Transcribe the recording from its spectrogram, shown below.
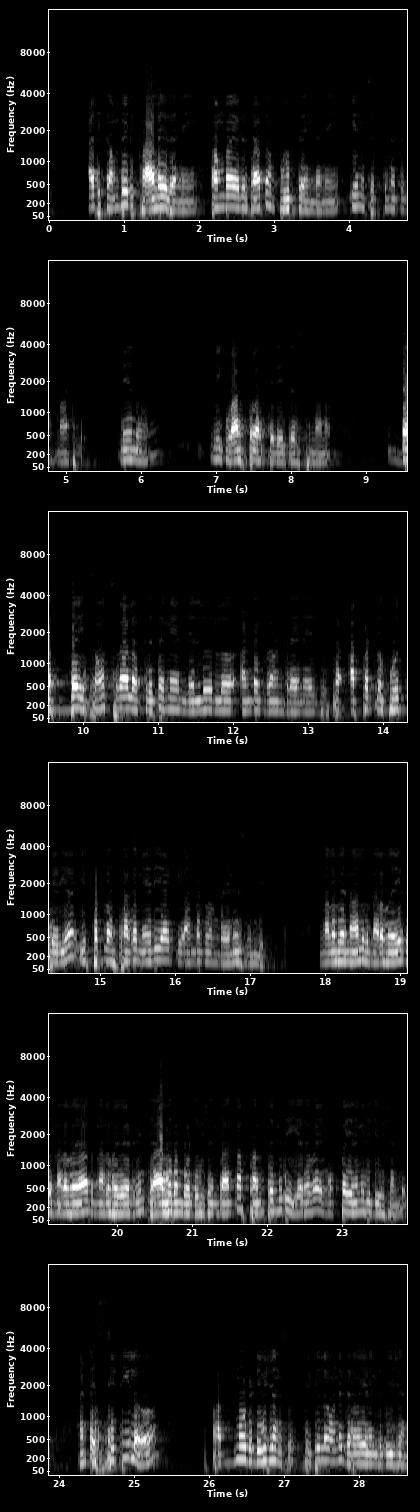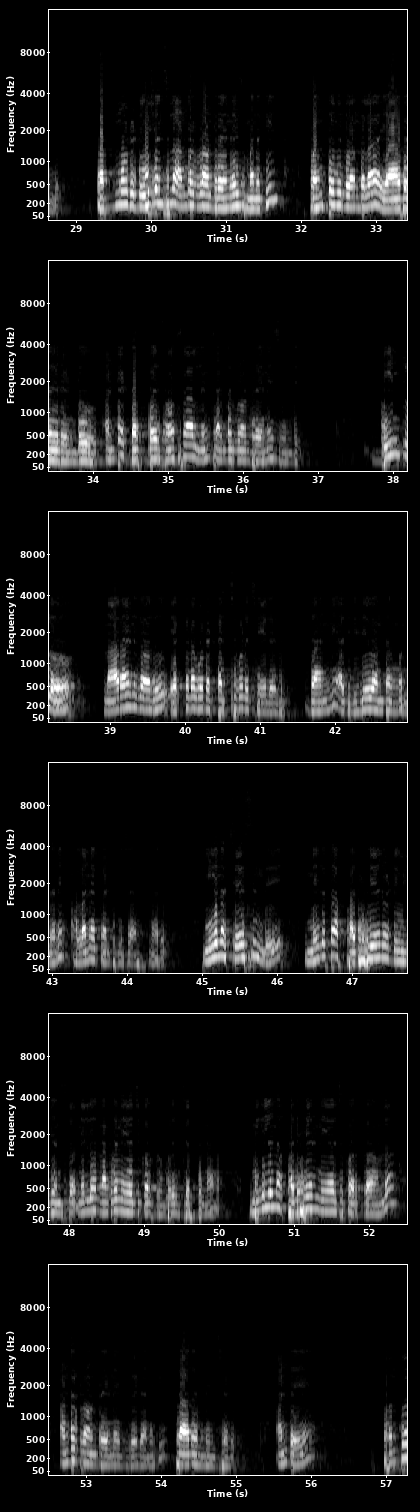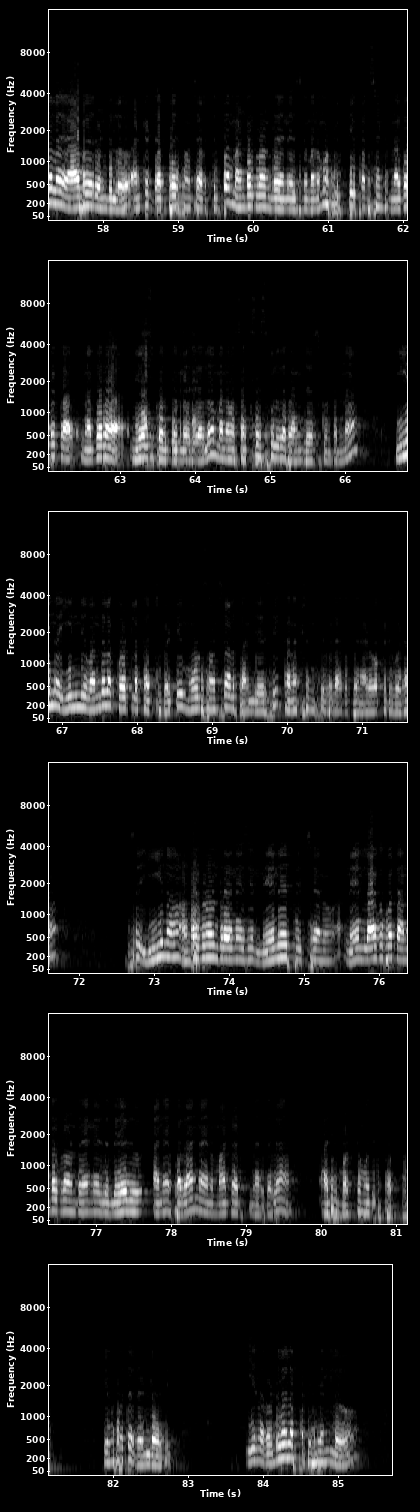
అది కంప్లీట్ కాలేదని తొంభై ఐదు శాతం పూర్తయిందని ఈయన చెప్తున్నటువంటి మాటలు. నేను మీకు వాస్తవాలు తెలియజేస్తున్నాను డెబ్బై సంవత్సరాల క్రితమే నెల్లూరులో అండర్ గ్రౌండ్ డ్రైనేజ్ స- అప్పట్లో పూర్తి ఏరియా ఇప్పట్లో సగం ఏరియాకి అండర్ గ్రౌండ్ డ్రైనేజ్ ఉంది. నలభై నాలుగు నలభై ఐదు నలభై ఆరు నలభై ఏడు నుంచి యాభై రెండు డివిజన్ దాకా పంతొమ్మిది ఇరవై ముప్పై ఎనిమిది డివిజన్లు. అంటే సిటీలో పదమూడు డివిజన్స్ సిటీలో ఉండేది ఇరవై ఎనిమిది డివిజన్లు. పదమూడు డివిజన్స్లో అండర్ గ్రౌండ్ డ్రైనేజ్ మనకి పంతొమ్మిది వందల యాభై రెండు అంటే డెబ్బై సంవత్సరాల నుంచి అండర్ గ్రౌండ్ డ్రైనేజ్ ఉంది. దీంట్లో నారాయణ గారు ఎక్కడ కూడా టచ్ కూడా చేయలేదు. దాన్ని అది విజయవంతంగా ఉందని అలానే కంటిన్యూ చేస్తున్నారు. ఈయన చేసింది మిగతా పదిహేను డివిజన్స్లో నెల్లూరు నగర నియోజకవర్గం గురించి చెప్తున్నాను. మిగిలిన పదిహేను నియోజకవర్గంలో అండర్ గ్రౌండ్ డ్రైనేజ్ వేయడానికి ప్రారంభించాడు. అంటే పంతొమ్మిది వందల యాభై రెండులో అంటే డెబ్బై సంవత్సరాల క్రితం అండర్ గ్రౌండ్ డ్రైనేజ్ని మనము ఫిఫ్టీ పర్సెంట్ నగర నగర నియోజకవర్గం ఏరియాలో మనం సక్సెస్ఫుల్గా రన్ చేసుకుంటున్నా ఈయన ఇన్ని వందల కోట్ల ఖర్చు పెట్టి మూడు సంవత్సరాలు పనిచేసి కనెక్షన్స్ ఇవ్వలేకపోయినాడు ఒకటి కూడా. సో ఈయన అండర్ గ్రౌండ్ డ్రైనేజీ నేనే తెచ్చాను నేను లేకపోతే అండర్ గ్రౌండ్ డ్రైనేజీ లేదు అనే పదాన్ని ఆయన మాట్లాడుతున్నారు కదా అది మొట్టమొదటి తప్పు. ఇకపోతే రెండవది ఈయన రెండు వేల పదిహేనులో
